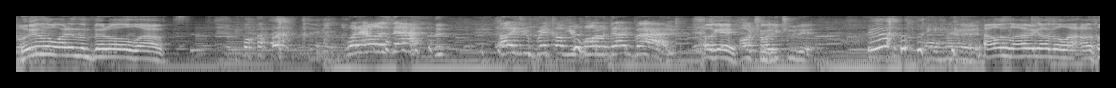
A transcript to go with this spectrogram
Look at the one in the middle left. What the hell is that? How did you break up your motor that bad? Okay. Oh, Charlie chewed it. Oh man. I was laughing on the, on the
